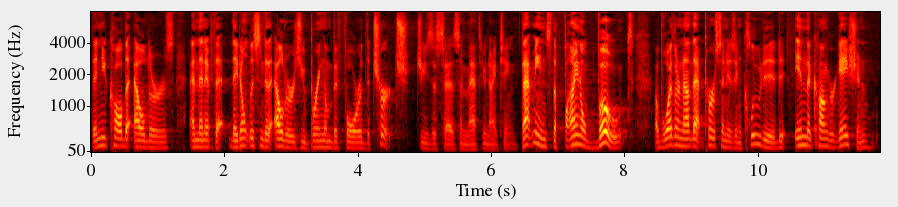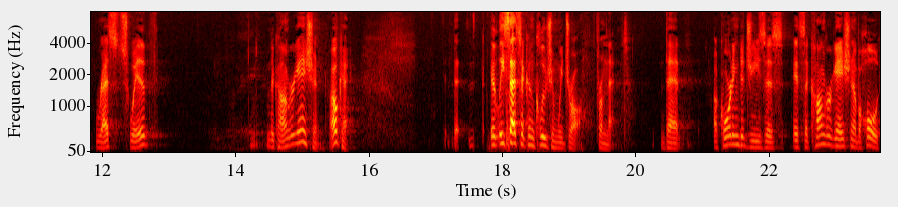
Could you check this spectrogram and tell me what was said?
then you call the elders, and then if the, they don't listen to the elders, you bring them before the church, Jesus says in Matthew 19. That means the final vote of whether or not that person is included in the congregation rests with the congregation. Okay. At least that's a conclusion we draw from that. That according to Jesus, it's the congregation of a whole.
